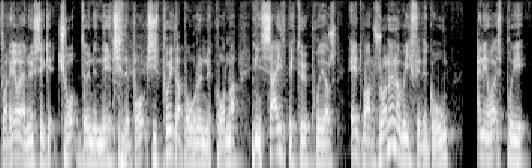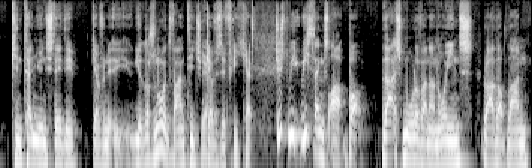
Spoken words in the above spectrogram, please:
where Elyounoussi get chopped down in the edge of the box. He's played a ball round the corner, been sized by two players. Edouard's running away for the goal. And he lets play continue instead of giving it. yeah, There's no advantage, gives the free kick. Just wee, wee things like that. But that's more of an annoyance rather than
